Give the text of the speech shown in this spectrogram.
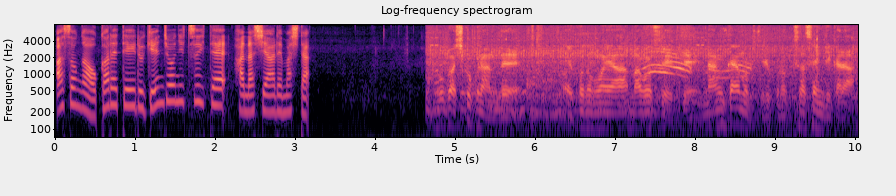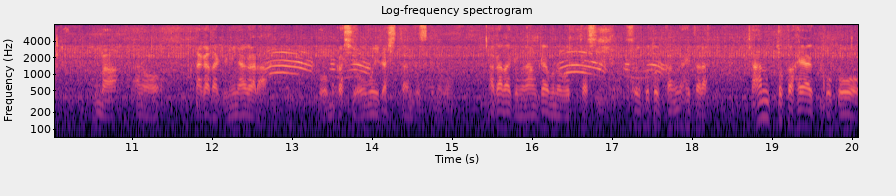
阿蘇が置かれている現状について話し合われました。僕は四国なんで子供や孫連れて何回も来てるこの草千里から今あの中岳見ながらこう昔を思い出したんですけども中岳も何回も登ったしそういうことを考えたらなんとか早くここを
